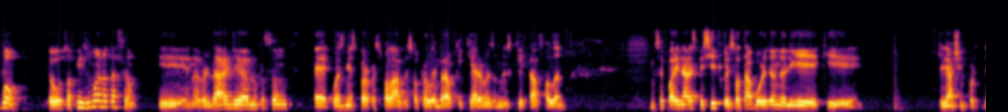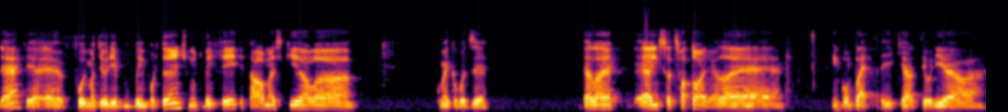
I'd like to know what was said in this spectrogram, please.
bom, eu só fiz uma anotação. E, na verdade, a anotação é com as minhas próprias palavras, só para lembrar o que, que era mais ou menos o que ele estava falando. Não separei nada específico, ele só está abordando ali que que ele acha importante, é, que é, é, foi uma teoria bem importante, muito bem feita e tal, mas que ela, como é que eu vou dizer, ela é, é insatisfatória, ela é incompleta e que a teoria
